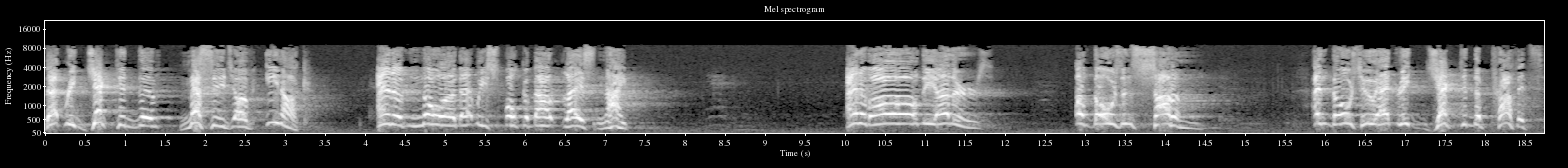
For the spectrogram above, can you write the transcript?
that rejected the message of Enoch and of Noah that we spoke about last night and of all the others of those in Sodom and those who had rejected the prophets.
